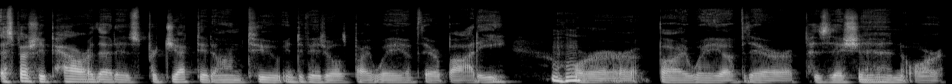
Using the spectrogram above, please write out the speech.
especially power that is projected onto individuals by way of their body mm-hmm. or by way of their position or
